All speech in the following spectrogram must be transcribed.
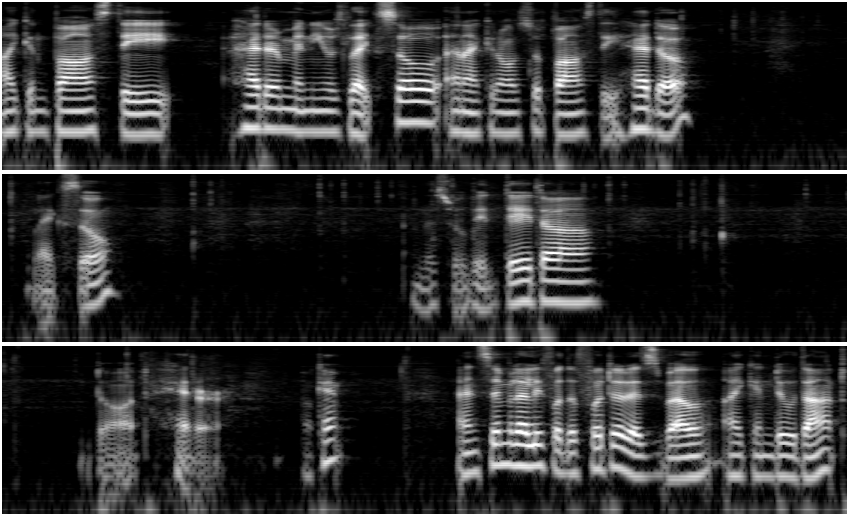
I can pass the header menus like so and I can also pass the header like so and this will be data dot header okay? And similarly for the footer as well I can do that.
